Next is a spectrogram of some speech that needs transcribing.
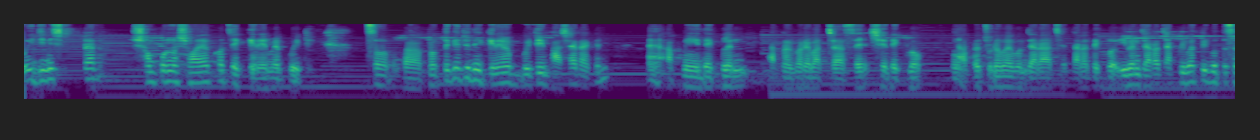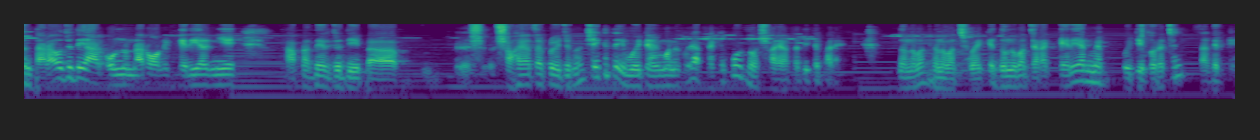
ওই জিনিসটার সম্পূর্ণ সহায়ক হচ্ছে ক্যারিয়ার ম্যাপ বইটি। সো প্রত্যেকে যদি ক্যারিয়ার বইটি ভাষায় রাখেন হ্যাঁ আপনি দেখলেন আপনার ঘরে বাচ্চা আছে, সে দেখল আপনার ছোট ভাই বোন যারা আছে, তারা দেখল ইভেন যারা চাকরি বাকরি করতেছেন, তারাও যদি আর অন্য আরও অনেক ক্যারিয়ার নিয়ে আপনাদের যদি সহায়তার প্রয়োজন হয়, সেক্ষেত্রে এই বইটা আমি মনে করি আপনাকে পূর্ণ সহায়তা দিতে পারে। ধন্যবাদ ধন্যবাদ সবাইকে। ধন্যবাদ যারা ক্যারিয়ার ম্যাপ বইটি করেছেন, তাদেরকে।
